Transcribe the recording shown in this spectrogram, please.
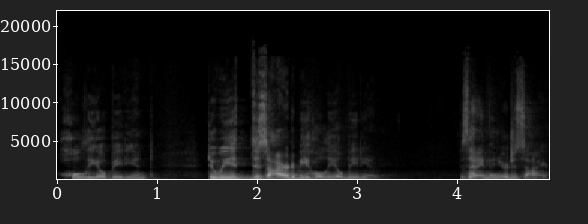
Wholly obedient? Do we desire to be wholly obedient? Is that even your desire?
